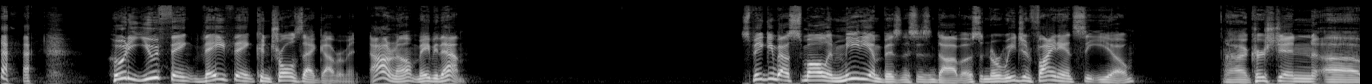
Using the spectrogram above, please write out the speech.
who do you think they think controls that government? I don't know. Maybe them. Speaking about small and medium businesses in Davos, a Norwegian finance CEO, uh, Christian uh,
